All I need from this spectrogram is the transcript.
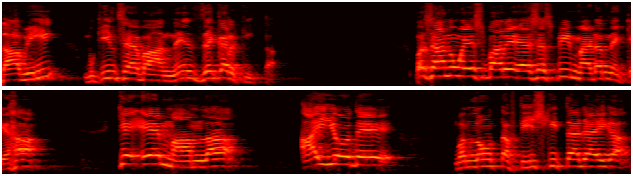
ਦਾ ਵੀ ਵਕੀਲ ਸਾਹਿਬਾਨ ਨੇ ਜ਼ਿਕਰ ਕੀਤਾ। ਪਰ ਸਾਨੂੰ ਇਸ ਬਾਰੇ ਐਸਐਸਪੀ ਮੈਡਮ ਨੇ ਕਿਹਾ ਕਿ ਇਹ ਮਾਮਲਾ ਆਈਓ ਦੇ ਵੱਲੋਂ ਤਫਤੀਸ਼ ਕੀਤਾ ਜਾਏਗਾ।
